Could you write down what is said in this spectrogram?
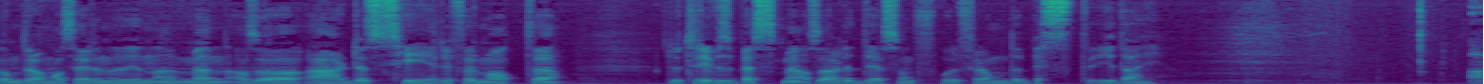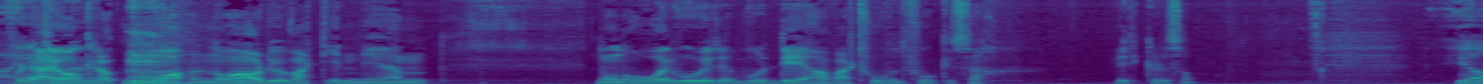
som dramaseriene dine. Men altså, er det serieformatet du trives best med? Altså, Er det det som får fram det beste i deg? For det er jo akkurat nå Nå har du jo vært inne i en, noen år hvor, hvor det har vært hovedfokuset. Virker det sånn? Ja,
